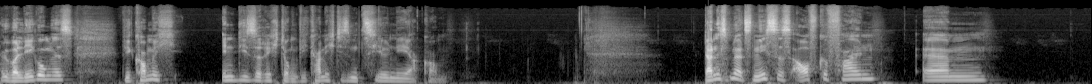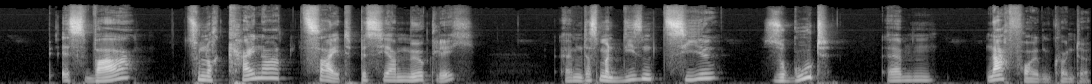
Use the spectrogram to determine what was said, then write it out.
Überlegung ist, wie komme ich in diese Richtung? Wie kann ich diesem Ziel näher kommen? Dann ist mir als nächstes aufgefallen, ähm, es war zu noch keiner Zeit bisher möglich, ähm, dass man diesem Ziel so gut ähm, nachfolgen könnte.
